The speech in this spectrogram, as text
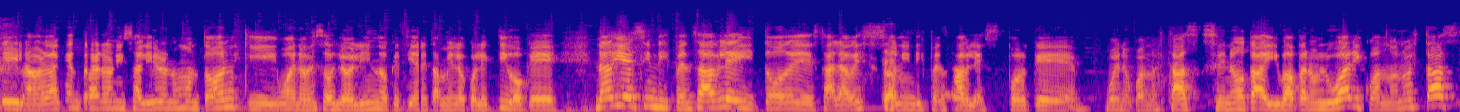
Sí, la verdad que entraron y salieron un montón y bueno, eso es lo lindo que tiene también lo colectivo, que nadie es indispensable y todos a la vez son indispensables, porque bueno, cuando estás se nota y va para un lugar y cuando no estás,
